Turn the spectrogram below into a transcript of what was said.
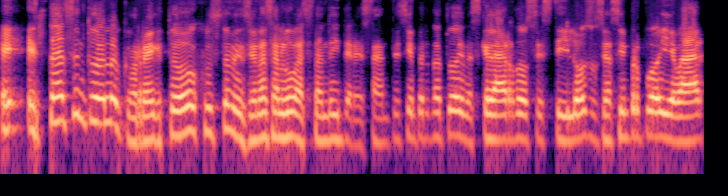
eh, estás en todo lo correcto, justo mencionas algo bastante interesante, siempre trato de mezclar dos estilos, o sea, siempre puedo llevar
